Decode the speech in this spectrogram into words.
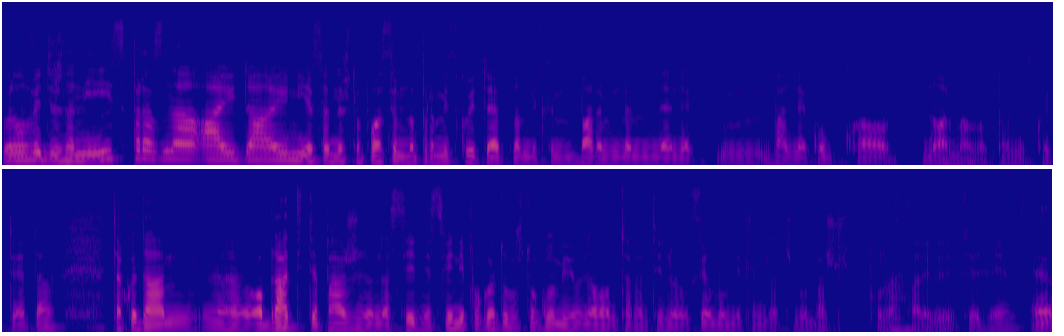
vrlo vidiš da nije isprazna, a i da i nije sad nešto posebno promiskuitetno, mislim, barem ne, ne, ne van nekog kao normalnog promiskuiteta. Tako da, e, obratite pažnju na Sidney Sweeney, pogotovo što glumi u novom Tarantinovom filmu, mislim da ćemo baš puno stvari vidjeti od nje. E,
